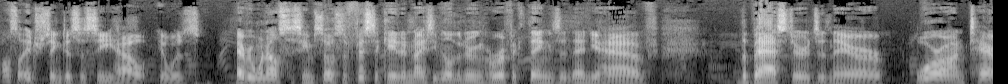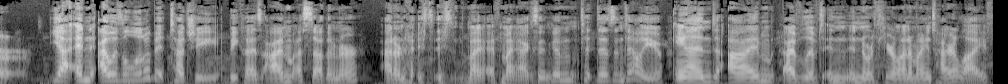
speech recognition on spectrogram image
also interesting just to see how it was. Everyone else seems so sophisticated and nice, even though they're doing horrific things, and then you have the bastards and their war on terror. Yeah, and I was a little bit touchy because I'm a southerner. I don't know my if my accent t- doesn't tell you. And I'm I've lived in, in North Carolina my entire life,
